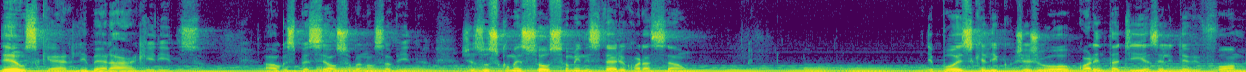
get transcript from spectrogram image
Deus quer liberar, queridos, algo especial sobre a nossa vida. Jesus começou o seu ministério com oração depois que ele jejuou 40 dias, ele teve fome.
